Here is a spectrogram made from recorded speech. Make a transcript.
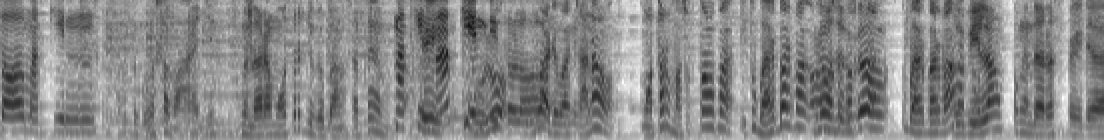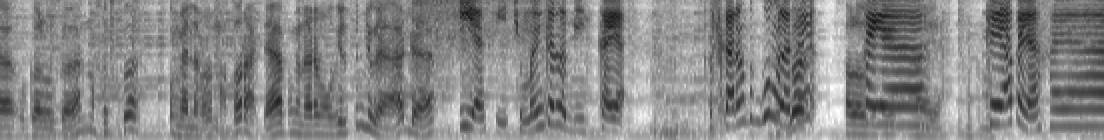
tol makin Menurut gue sama aja. Pengendara motor juga bangsatnya. makin Eh, makin dulu, gitu loh. Dulu ada wacana motor masuk tol pak. Itu barbar pak. Kalau motor masuk gua- tol itu barbar banget. Gue bilang pengendara sepeda ugal-ugalan, maksud gue pengendara motor ada, pengendara mobil pun juga ada. iya sih cuman kan lebih kayak sekarang tuh gue Kalau Kayak- bikin- ah, iya. kayak apa ya kayak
